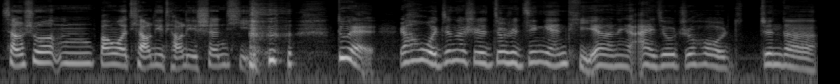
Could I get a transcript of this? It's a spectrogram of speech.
想说嗯，帮我调理调理身体。对。然后我真的是就是今年体验了那个艾灸之后，真的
